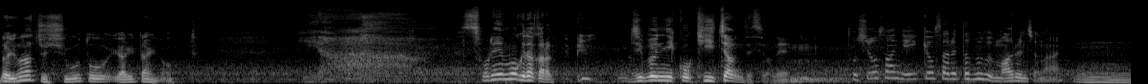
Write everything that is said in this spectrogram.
だから与田っち仕事をやりたいのって。それもだから自分にこう聞いちゃうんですよね。敏夫さんに影響された部分もあるんじゃない？うん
